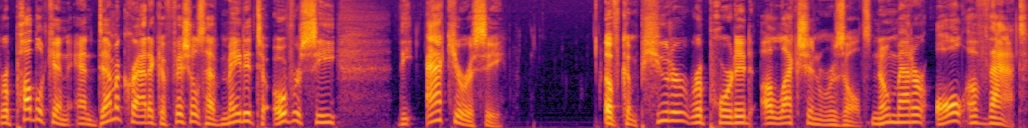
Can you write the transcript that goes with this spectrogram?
Republican and Democratic officials have made it to oversee the accuracy of computer reported election results, no matter all of that.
